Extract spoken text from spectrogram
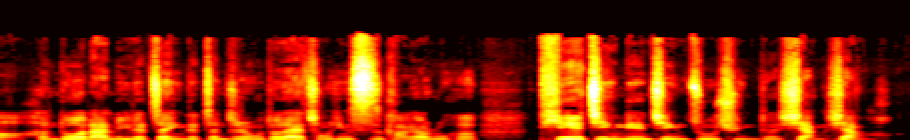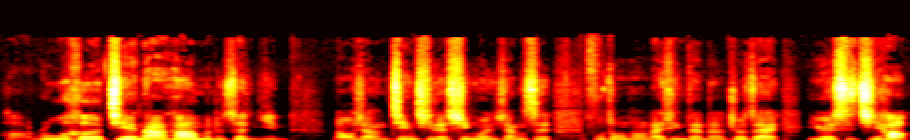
啊，很多蓝绿的阵营的政治人物都在重新思考要如何贴近年轻族群的想象，啊，如何接纳他们的声音。那我想近期的新闻，像是副总统赖清德呢，就在一月十七号，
